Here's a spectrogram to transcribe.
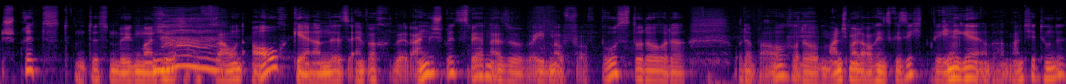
spritzt. Und das mögen manche ja. Frauen auch gern, dass einfach angespritzt werden, also eben auf, auf Brust oder, oder, oder Bauch oder manchmal auch ins Gesicht. Wenige, ja. aber manche tun das.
